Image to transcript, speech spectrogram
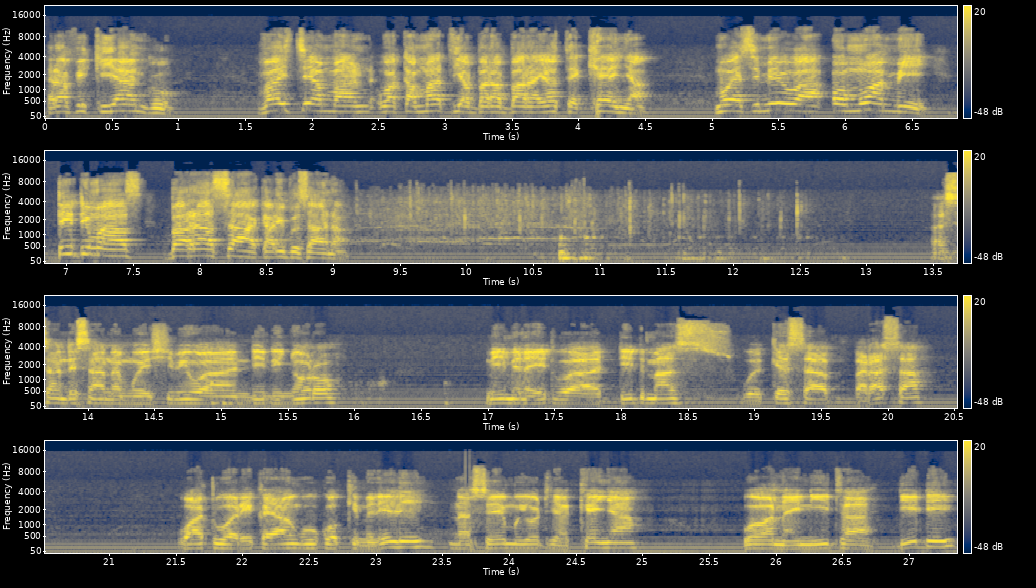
rafiki yangu, vice chairman wa kamati ya barabara yote Kenya, Mheshimiwa Omwami Didimas Barasa, karibu sana. Asante sana Mheshimiwa Ndindi Nyoro. Mimi naitwa Didmas Wekesa Barasa. Watu wa rika yangu huko Kimilili na sehemu yote ya Kenya wao wananiita Didi,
